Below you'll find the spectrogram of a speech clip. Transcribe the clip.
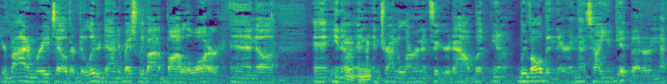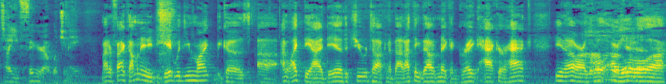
you're buying them retail, they're diluted down. You're basically buying a bottle of water, and uh, and you know, Mm-hmm. and, and trying to learn and figure it out. But you know, we've all been there, and that's how you get better, and that's how you figure out what you need. Matter of fact, I'm going to need to get with you, Mike, because uh, I like the idea that you were talking about. I think that would make a great hacker hack. You know, our little, Oh, our yeah. little, uh,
